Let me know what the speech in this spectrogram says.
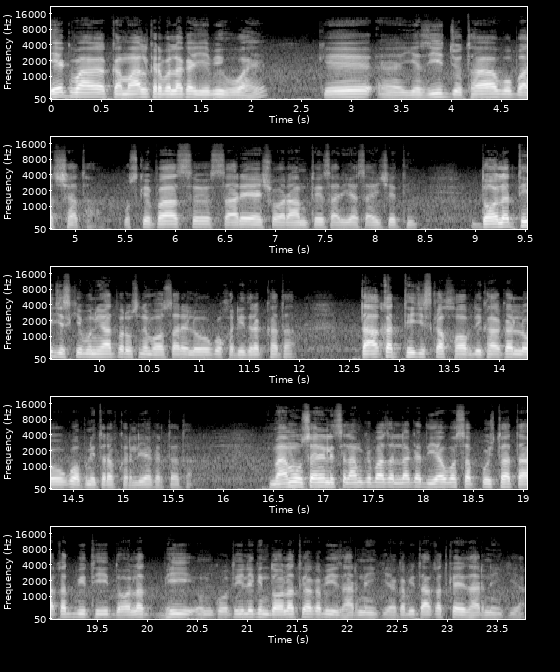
एक कमाल करबला का ये भी हुआ है कि यजीद जो था, वो बादशाह था। उसके पास सारे ऐशो आराम थे, सारी आसाइशें थीं। दौलत थी जिसकी बुनियाद पर उसने बहुत सारे लोगों को ख़रीद रखा था। ताकत थी जिसका खौफ दिखाकर लोगों को अपनी तरफ़ कर लिया करता था। इमाम हुसैन सलाम के पास अल्लाह का दिया हुआ सब कुछ था, ताकत भी थी, दौलत भी उनको थी, लेकिन दौलत का कभी इजहार नहीं किया, कभी ताकत का इजहार नहीं किया,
